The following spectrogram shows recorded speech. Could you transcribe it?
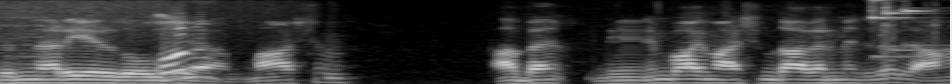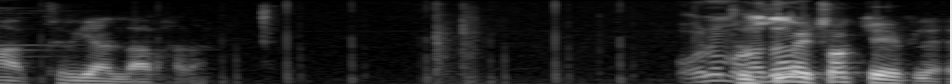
Tırın her yeri doldu Oğlum. ya. Maaşım Abi ben benim bu ay maaşımı daha vermediler de aha tır geldi arkadan. Oğlum Tır adam sürmek çok keyifli.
